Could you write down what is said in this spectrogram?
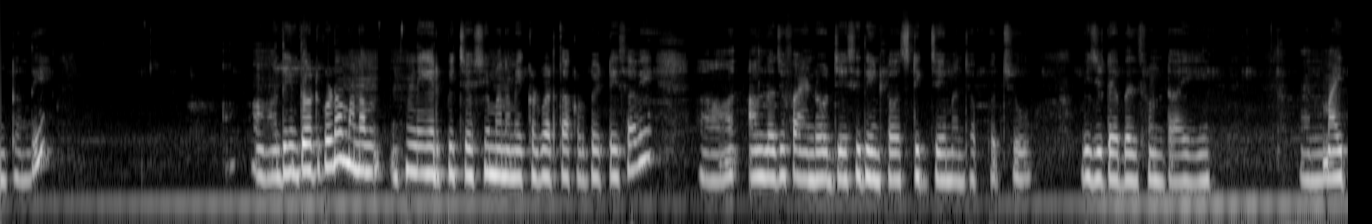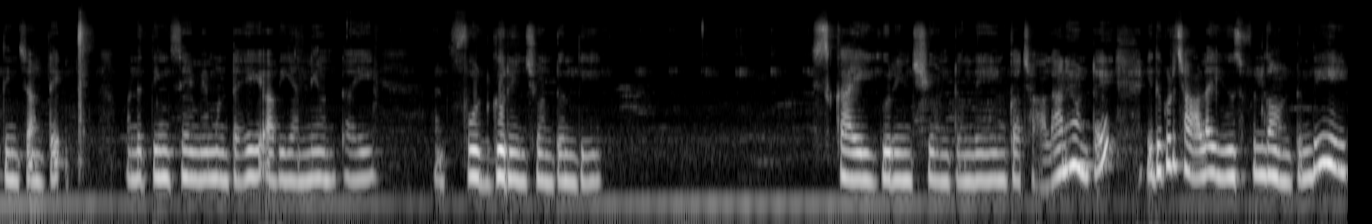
ఉంటుంది. దీంతో కూడా మనం నేర్పించేసి మనం ఎక్కడ పడితే అక్కడ పెట్టేసి అవి అందులోంచి ఫైండ్ అవుట్ చేసి దీంట్లో స్టిక్ చేయమని చెప్పొచ్చు. వెజిటేబుల్స్ ఉంటాయి. అండ్ మై థింగ్స్ అంటే మన థింగ్స్ ఏమేమి ఉంటాయి అవి అన్నీ ఉంటాయి. అండ్ ఫుడ్ గురించి ఉంటుంది. స్కై గురించి ఉంటుంది ఇంకా చాలానే ఉంటాయి. ఇది కూడా చాలా యూస్ఫుల్గా ఉంటుంది.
